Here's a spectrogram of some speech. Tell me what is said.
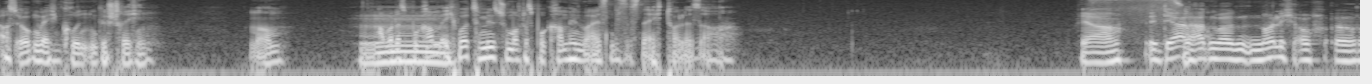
aus irgendwelchen Gründen gestrichen. Ja. Hm. Aber das Programm, ich wollte zumindest schon mal auf das Programm hinweisen, das ist eine echt tolle Sache. Ja, der, so. da hatten wir neulich auch, äh,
